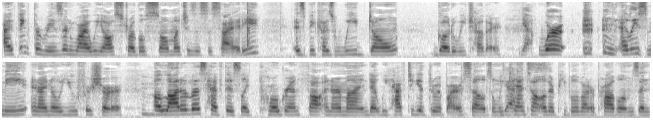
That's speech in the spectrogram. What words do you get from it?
I think the reason why we all struggle so much as a society is because we don't go to each other. yeah. We're, at least me, and I know you for sure, Mm-hmm. a lot of us have this like program thought in our mind that we have to get through it by ourselves and we can't tell other people about our problems and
